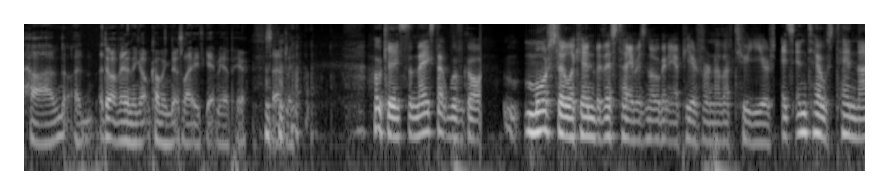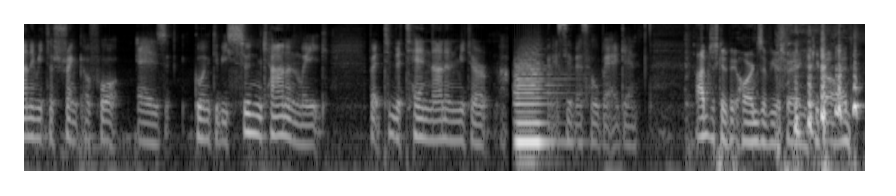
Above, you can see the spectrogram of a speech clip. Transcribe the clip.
Uh, not, I don't have anything upcoming that's likely to get me up here, sadly. Okay, so next up we've got more silicon, but this time it's not going to appear for another two years. It's Intel's 10 nanometer shrink of what is going to be soon Cannon Lake, but to the 10 nanometer. I'm going to say this whole bit again. I'm just going to put horns of your swearing and keep it all in.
